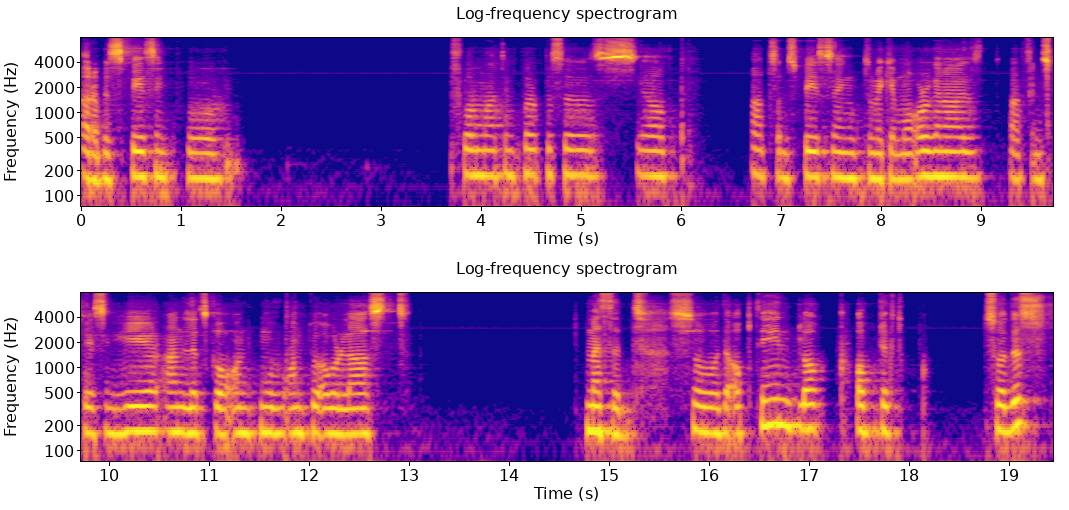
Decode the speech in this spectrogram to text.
Arabic spacing for formatting purposes yep add some spacing to make it more organized add some spacing here and let's go on move on to our last method. So the obtain block object so this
